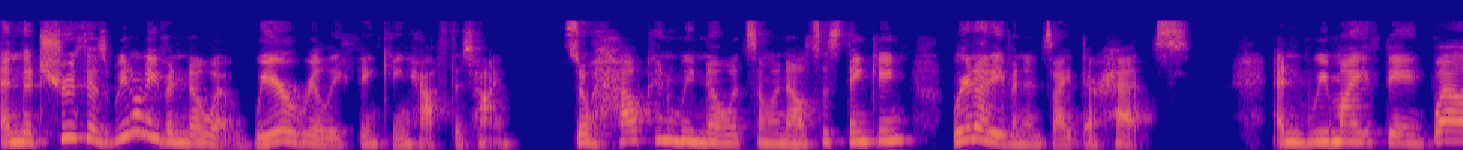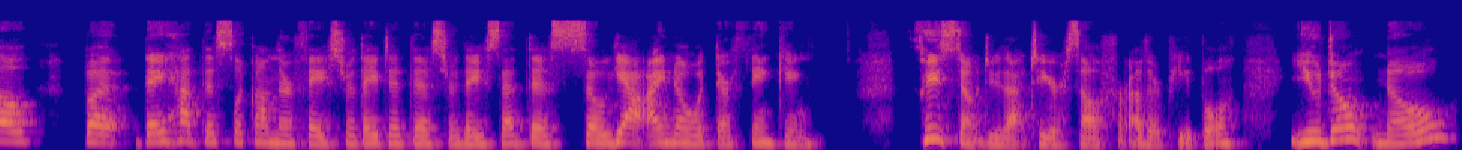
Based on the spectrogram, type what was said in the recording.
and the truth is, we don't even know what we're really thinking half the time. So, how can we know what someone else is thinking? We're not even inside their heads. And we might think, well, but they had this look on their face, or they did this, or they said this. So, yeah, I know what they're thinking. Please don't do that to yourself or other people. You don't know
